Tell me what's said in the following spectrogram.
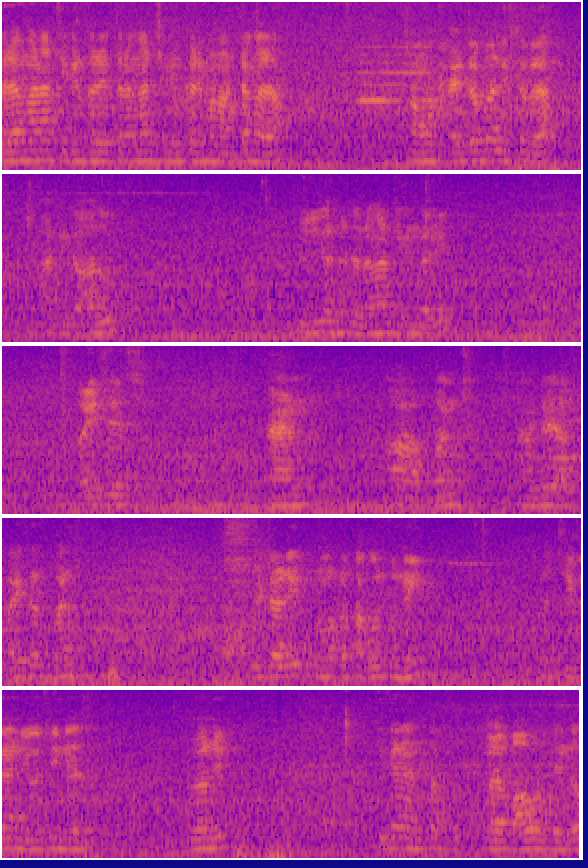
Telangana chicken curry Telangana chicken curry మనం అంటాం కదా ఆ, హైదరాబాద్ ఇస్తారు కదా అది కాదు ఇది అసలు Telangana chicken curry spices and punch అంటే ఆ స్పైసెస్ పంచ్ ఇటరీ నోట్లో తగులుతున్నాయి చికెన్ జ్యూసీనెస్ చూడండి చికెన్ ఎంత బాగుంటుందో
